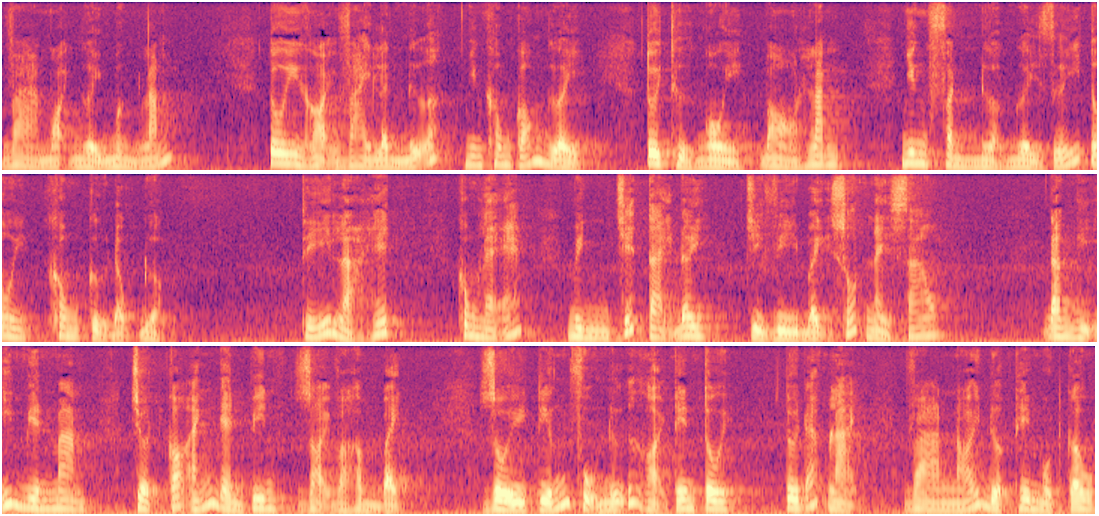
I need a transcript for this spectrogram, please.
và mọi người mừng lắm. Tôi gọi vài lần nữa nhưng không có người. Tôi thử ngồi bò lăn nhưng phần nửa người dưới tôi không cử động được. Thế là hết. Không lẽ mình chết tại đây chỉ vì bệnh sốt này sao? Đang nghĩ miên man, chợt có ánh đèn pin dọi vào hầm bệnh. Rồi tiếng phụ nữ gọi tên tôi. Tôi đáp lại và nói được thêm một câu.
